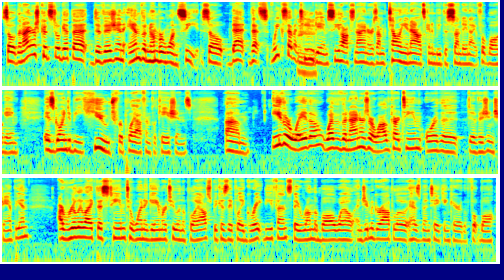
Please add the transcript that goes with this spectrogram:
So the Niners could still get that division and the number one seed. So that that's Week 17 game, Seahawks Niners. I'm telling you now, it's going to be the Sunday night football game. Is going to be huge for playoff implications. Um, either way, though, whether the Niners are a wild card team or the division champion. I really like this team to win a game or two in the playoffs because they play great defense, they run the ball well, and Jimmy Garoppolo has been taking care of the football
